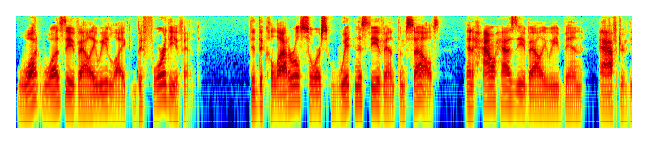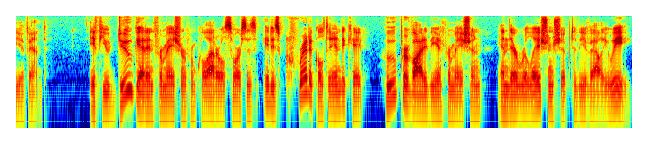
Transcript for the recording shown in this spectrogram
What was the evaluee like before the event? Did the collateral source witness the event themselves? And how has the evaluee been after the event? If you do get information from collateral sources, it is critical to indicate who provided the information and their relationship to the evaluee.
